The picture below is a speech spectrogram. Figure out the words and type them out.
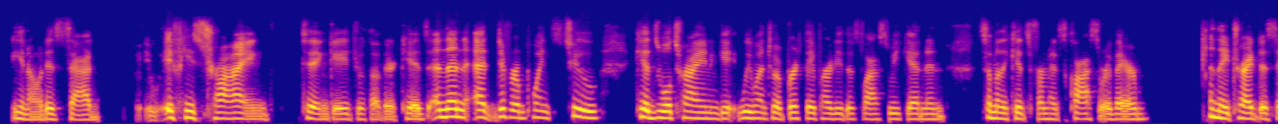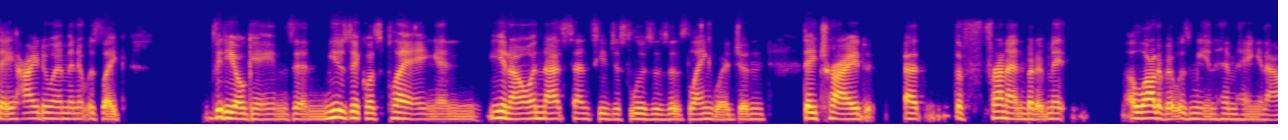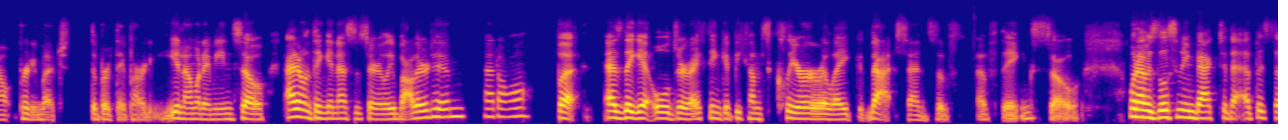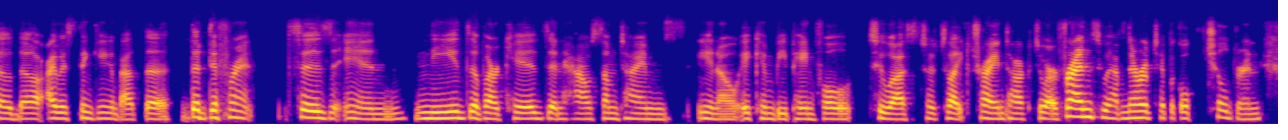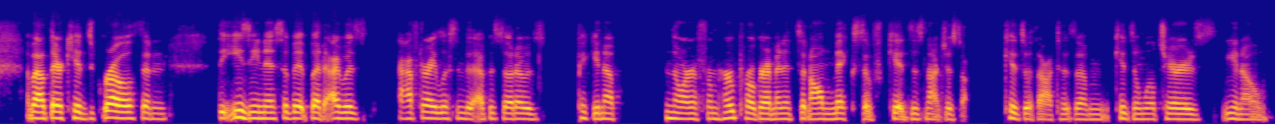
you know, it is sad if he's trying to engage with other kids. And then at different points too, kids will try and get, we went to a birthday party this last weekend and some of the kids from his class were there and they tried to say hi to him. And it was like, video games and music was playing and you know in that sense he just loses his language and they tried at the front end but it made a lot of it was me and him hanging out pretty much the birthday party you know what i mean so i don't think it necessarily bothered him at all but as they get older i think it becomes clearer like that sense of of things. So when i was listening back to the episode though i was thinking about the the differences in needs of our kids and how sometimes you know it can be painful to us to, to like try and talk to our friends who have neurotypical children about their kids growth and the easiness of it. But i was after i listened to the episode i was picking up nora from her program and it's an all mix of kids. It's not just kids with autism kids in wheelchairs you know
